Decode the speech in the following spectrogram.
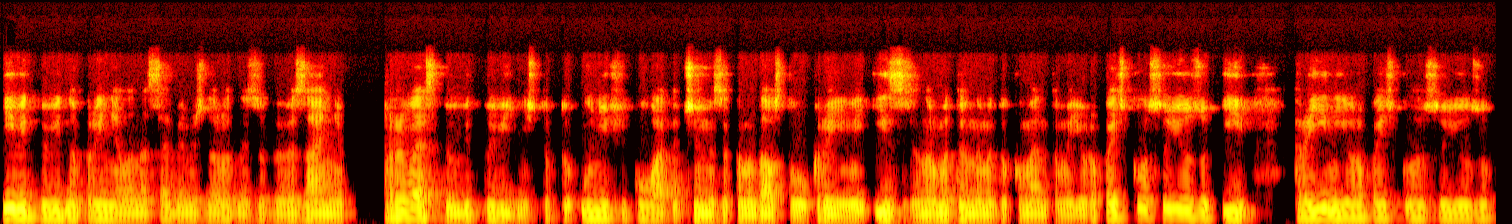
і відповідно прийняла на себе міжнародне зобов'язання привести у відповідність, тобто уніфікувати чинне законодавство України із нормативними документами Європейського союзу і країн Європейського союзу.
